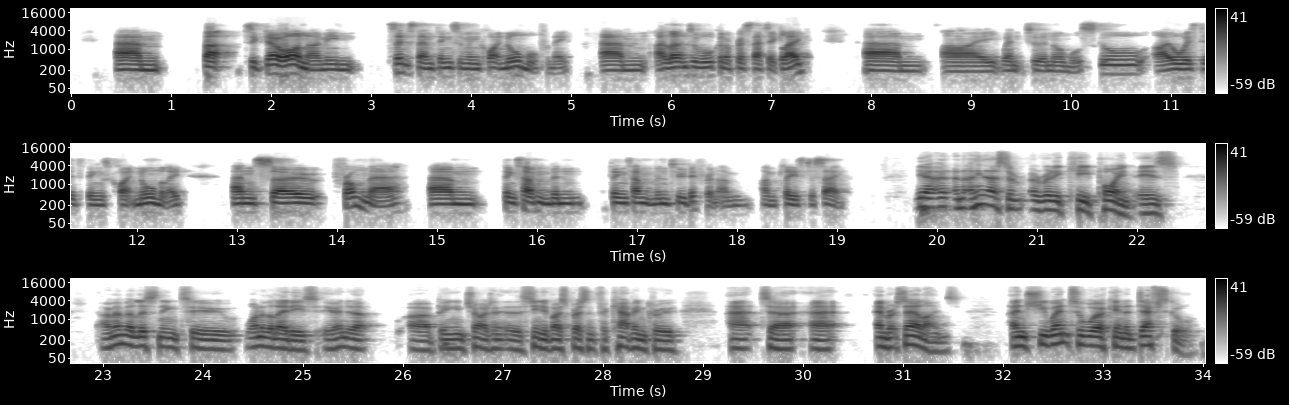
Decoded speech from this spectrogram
Um, but to go on, I mean, since then, things have been quite normal for me. Um, I learned to walk on a prosthetic leg. Um, I went to a normal school. I always did things quite normally, and so from there, um, things haven't been things haven't been too different. I'm I'm pleased to say. Yeah, and I think that's a, a really key point. Is I remember listening to one of the ladies who ended up uh, being in charge, the senior vice president for cabin crew at, uh, at Emirates Airlines, and she went to work in a deaf school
